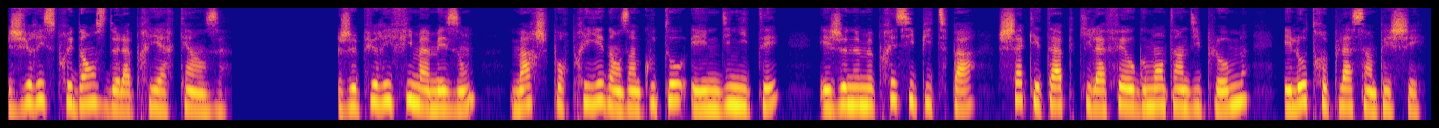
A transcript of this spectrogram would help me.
Jurisprudence de la prière 15. Je purifie ma maison, marche pour prier dans un couteau et une dignité, et je ne me précipite pas, chaque étape qu'il a fait augmente un diplôme, et l'autre place un péché.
